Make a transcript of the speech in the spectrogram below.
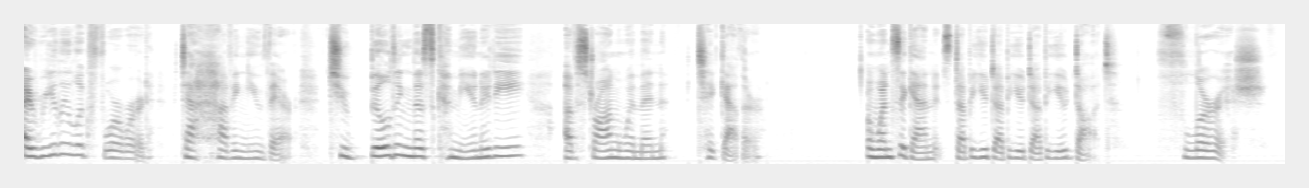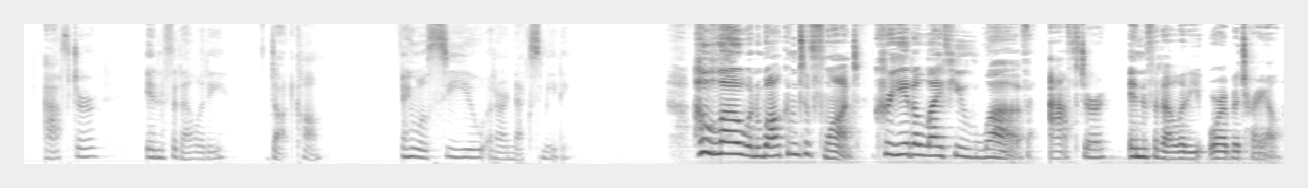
I really look forward to having you there, to building this community of strong women together. Once again, it's www.flourishafter.infidelity.com. And we'll see you at our next meeting. Hello, and welcome to Flaunt Create a Life You Love After Infidelity or a Betrayal.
